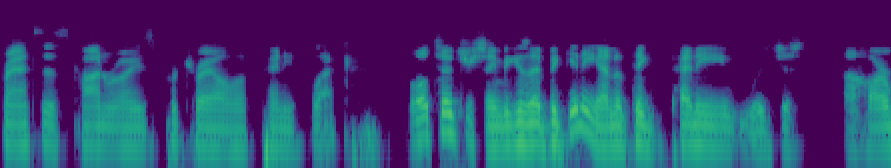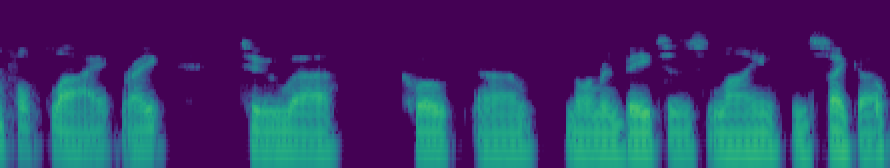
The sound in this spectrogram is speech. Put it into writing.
Frances Conroy's portrayal of Penny Fleck? Well, it's interesting because at the beginning, I don't think Penny was just a harmful fly, right? To uh, quote um, Norman Bates's line in Psycho.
